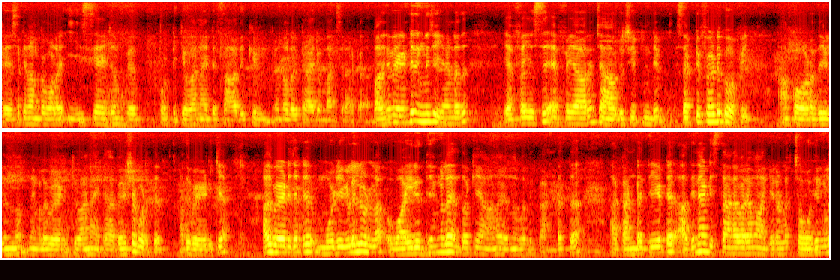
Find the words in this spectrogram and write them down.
കേസൊക്കെ നമുക്ക് വളരെ ഈസി ആയിട്ട് നമുക്ക് പൊട്ടിക്കുവാനായിട്ട് സാധിക്കും എന്നുള്ളൊരു കാര്യം മനസ്സിലാക്കുക. അപ്പോൾ അതിന് വേണ്ടി നിങ്ങൾ ചെയ്യേണ്ടത് F I S F I ആറും ചാർജ് ഷീറ്റിന്റെയും സർട്ടിഫൈഡ് കോപ്പി ആ കോടതിയിൽ നിന്നും നിങ്ങൾ മേടിക്കുവാനായിട്ട് അപേക്ഷ കൊടുത്ത് അത് മേടിക്കുക. അത് മേടിച്ചിട്ട് മൊഴികളിലുള്ള വൈരുദ്ധ്യങ്ങൾ എന്തൊക്കെയാണ് എന്നുള്ളത് കണ്ടെത്തുക കണ്ടെത്തിയിട്ട് അതിനെ അടിസ്ഥാനപരമാക്കിയിട്ടുള്ള ചോദ്യങ്ങൾ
